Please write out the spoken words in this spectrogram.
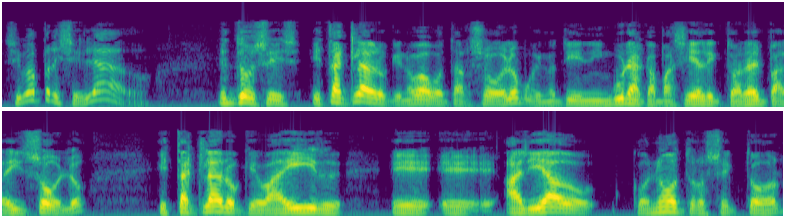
se va para ese lado. Entonces, está claro que no va a votar solo, porque no tiene ninguna capacidad electoral para ir solo. Está claro que va a ir eh, eh, aliado con otro sector.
